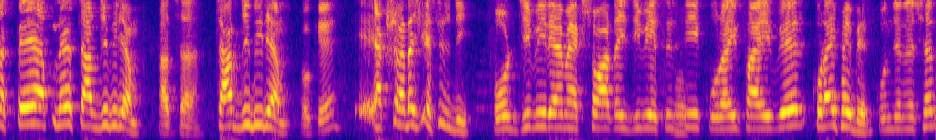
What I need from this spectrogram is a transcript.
থাকবে আপনার চার জিবি র্যাম আচ্ছা। চার জিবি র্যাম ওকে একশো আঠাশ এসএসডি ফোর জিবি র্যাম একশো আঠাশ GB SSD core i five এর কোরাই ফাইভের? কোন জেনারেশন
